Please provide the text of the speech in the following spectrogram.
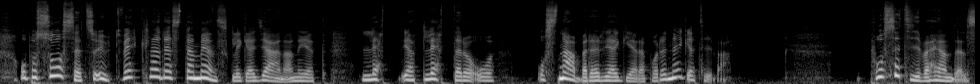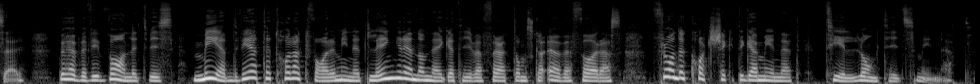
Och på så sätt så utvecklades den mänskliga hjärnan i, ett lätt, i att lättare och, och snabbare reagera på det negativa. Positiva händelser behöver vi vanligtvis medvetet hålla kvar i minnet längre än de negativa för att de ska överföras från det kortsiktiga minnet till långtidsminnet.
